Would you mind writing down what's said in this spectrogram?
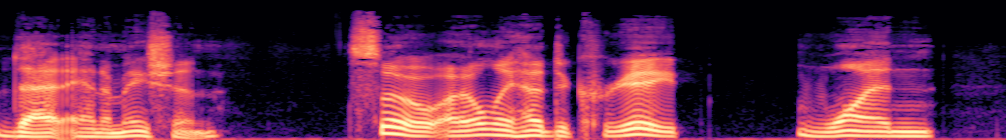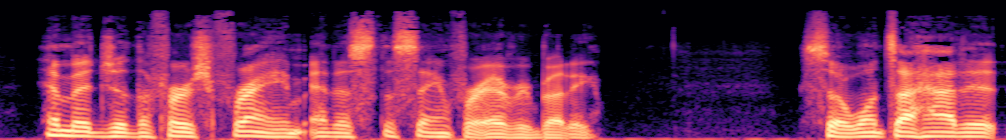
that animation. So I only had to create one image of the first frame, and it's the same for everybody. So once I had it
